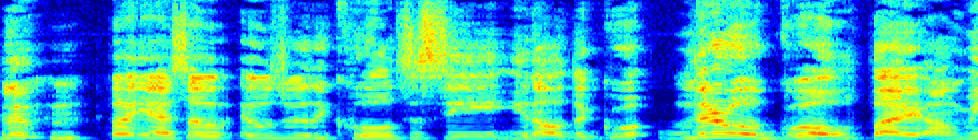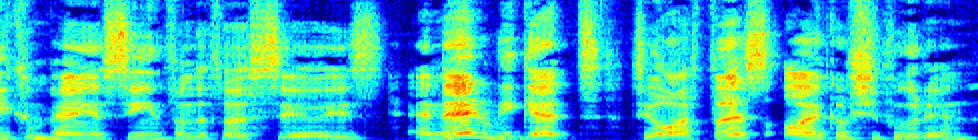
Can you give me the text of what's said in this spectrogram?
but yeah, so it was really cool to see, you know, the gro- literal growth by um recomparing a scene from the first series. And then we get to our first arc of Shippuden.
